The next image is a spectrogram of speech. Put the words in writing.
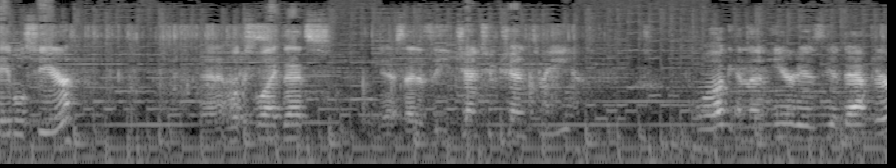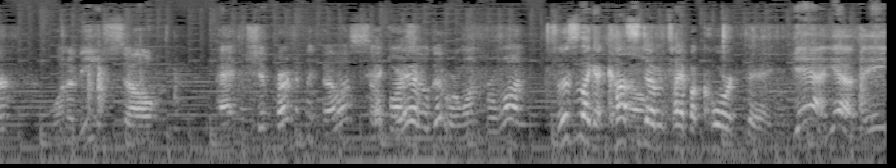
cables here. And it looks like that's, yes, that is the Gen 2, Gen 3 plug. And then here is the adapter, one of each. So, pack and ship perfectly, fellas. So Heck far, yeah. so good. We're one for one. So this is like a custom type of cord thing. Yeah, yeah, they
